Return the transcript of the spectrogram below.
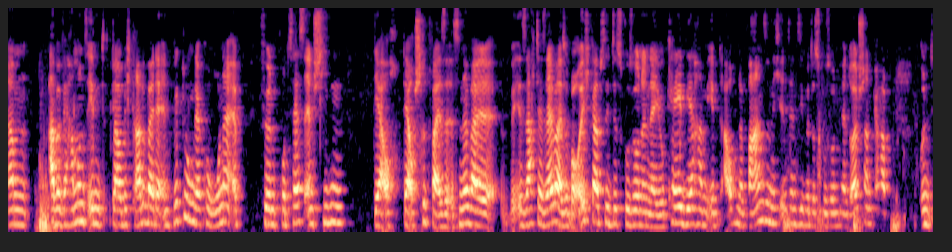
Ähm, aber wir haben uns eben, glaube ich, gerade bei der Entwicklung der Corona-App für einen Prozess entschieden, der auch, der auch schrittweise ist. Ne? Weil ihr sagt ja selber, also bei euch gab es die Diskussion in der UK, wir haben eben auch eine wahnsinnig intensive Diskussion hier in Deutschland gehabt. Und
